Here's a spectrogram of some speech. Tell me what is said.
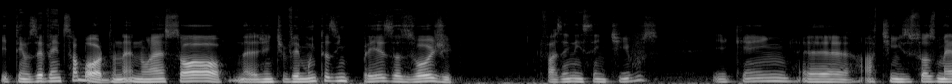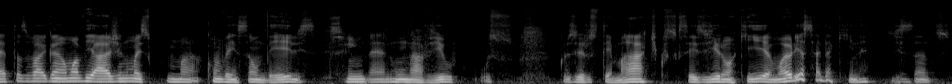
E tem os eventos a bordo, né? Não é só... Né? A gente vê muitas empresas hoje fazendo incentivos e quem é, atinge suas metas vai ganhar uma viagem numa uma convenção deles, Sim. Né? num navio. Os cruzeiros temáticos que vocês viram aqui, a maioria sai daqui, né? De Sim. Santos.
